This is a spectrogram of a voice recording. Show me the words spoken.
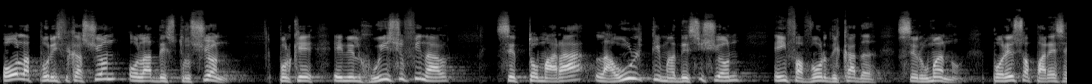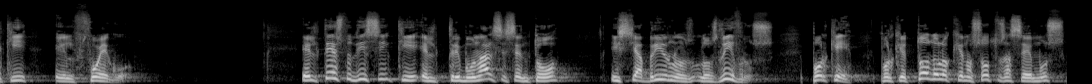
ou la purificação ou la destruição, porque en el juicio final se tomará la última decisión en favor de cada ser humano. Por eso aparece aquí el fuego. El texto dice que el tribunal se sentó y se abrieron los, los, livros. ¿Por qué? Porque todo lo que nosotros hacemos,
